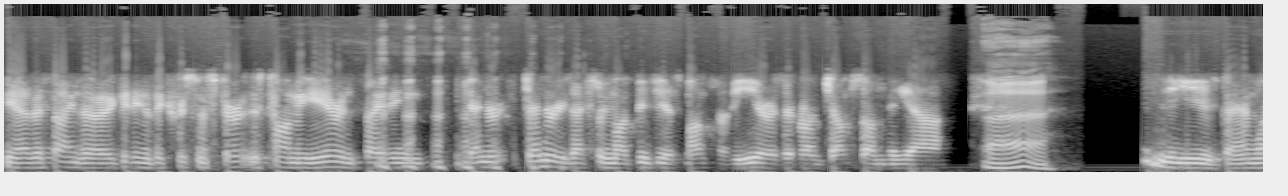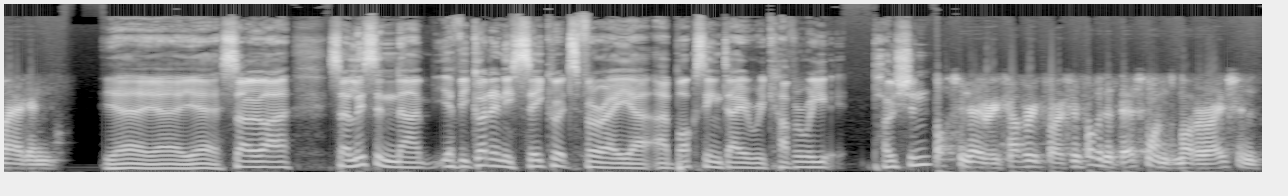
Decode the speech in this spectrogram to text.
you know, they're starting to get into the Christmas spirit this time of year and saying January, January is actually my busiest month of the year as everyone jumps on the uh, Ah, New Year's bandwagon. yeah, yeah, yeah. So, uh, so listen, uh, have you got any secrets for a, uh, a Boxing Day recovery potion? Boxing Day recovery potion. probably the best one's moderation.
